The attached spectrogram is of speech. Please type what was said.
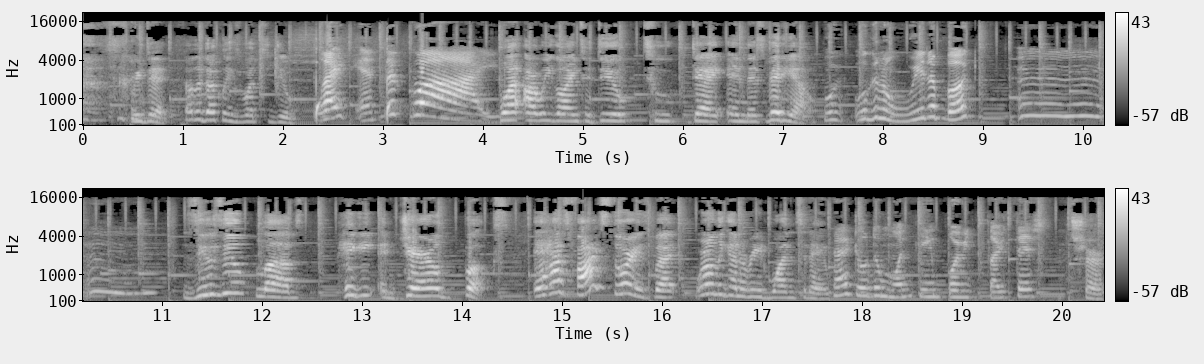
we did. Tell the ducklings what to do. Like and subscribe! What are we going to do today in this video? We're, we're gonna read a book. Mm -mm. Zuzu loves Piggie and Gerald books. It has five stories, but we're only gonna read one today. Can I tell them one thing before we start this? Sure.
